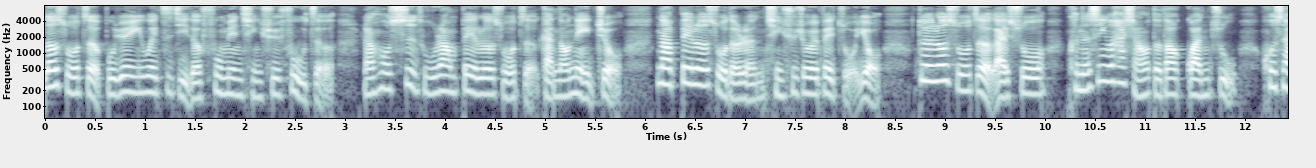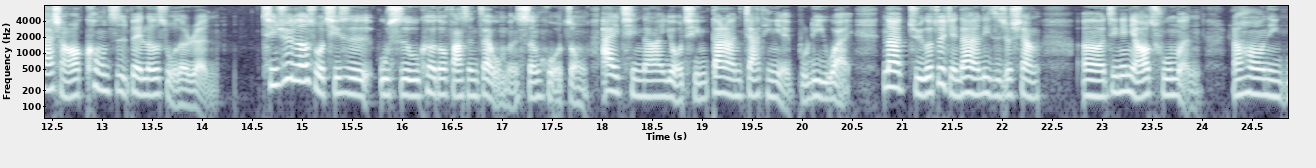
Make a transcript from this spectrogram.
勒索者不愿意为自己的负面情绪负责，然后试图让被勒索者感到内疚。那被勒索的人情绪就会被左右。对勒索者来说，可能是因为他想要得到关注，或是他想要控制被勒索的人。情绪勒索其实无时无刻都发生在我们生活中，爱情啊、友情，当然家庭也不例外。那举个最简单的例子，就像。呃，今天你要出门，然后你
